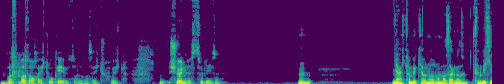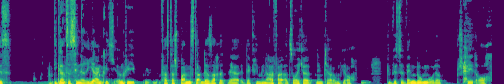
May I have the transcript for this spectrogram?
Mhm. Was, was auch echt okay ist, also was echt, echt schön ist zu lesen. Mhm. Ja, ich kann wirklich auch noch mal sagen, also für mich ist die ganze Szenerie eigentlich irgendwie fast das Spannendste an der Sache. Der, der Kriminalfall als solcher nimmt ja irgendwie auch gewisse Wendungen oder steht auch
